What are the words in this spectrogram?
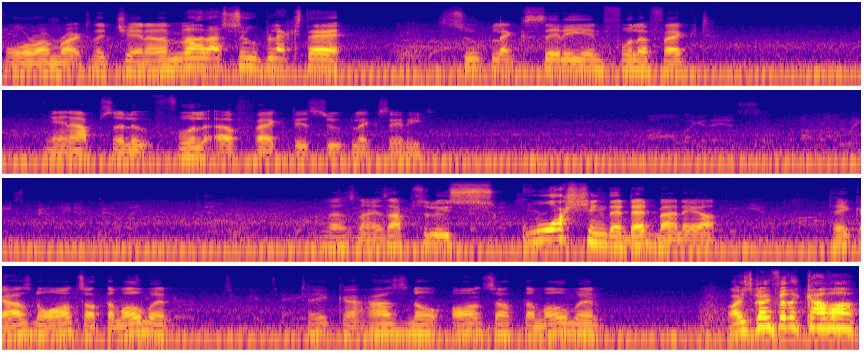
forearm right to the chin. And another suplex there. Suplex City in full effect. In absolute full effect is Suplex City. Lesnar is absolutely squashing the dead man here. Taker has no answer at the moment. Taker has no answer at the moment. Oh, he's going for the cover.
